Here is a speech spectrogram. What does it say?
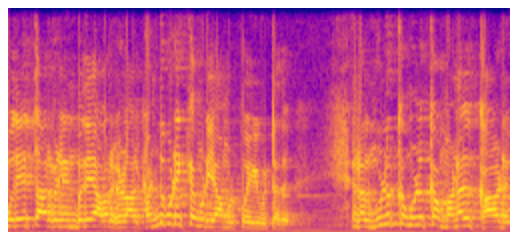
புதைத்தார்கள் என்பதை அவர்களால் கண்டுபிடிக்க முடியாமல் போய்விட்டது. என்றால் முழுக்க முழுக்க மணல் காடு.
